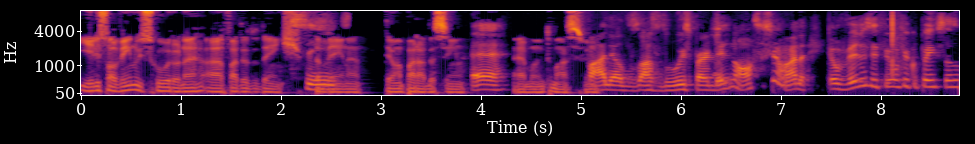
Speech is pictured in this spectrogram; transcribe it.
E ele só vem no escuro, né? A fada do dente Sim. também, né? Tem uma parada assim. né? É, É muito massa falha as luzes perto dele. Nossa senhora, eu vejo esse filme e fico pensando,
